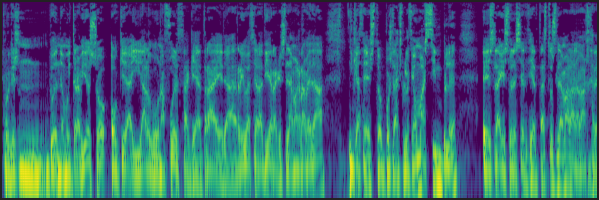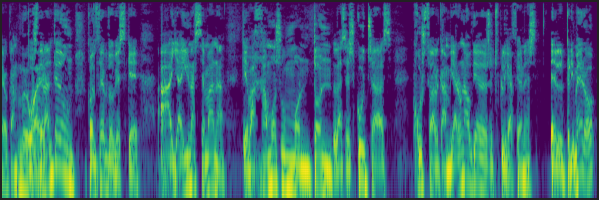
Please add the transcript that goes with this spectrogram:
porque es un duende muy travieso, o que hay algo, una fuerza que atrae de arriba hacia la Tierra que se llama gravedad y que hace esto. Pues la explicación más simple es la que suele ser cierta. Esto se llama la navaja de Occam. Muy pues guay. delante de un concepto que es que hay, hay una semana que bajamos un montón las escuchas justo al cambiar un audio de dos explicaciones. El primero,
